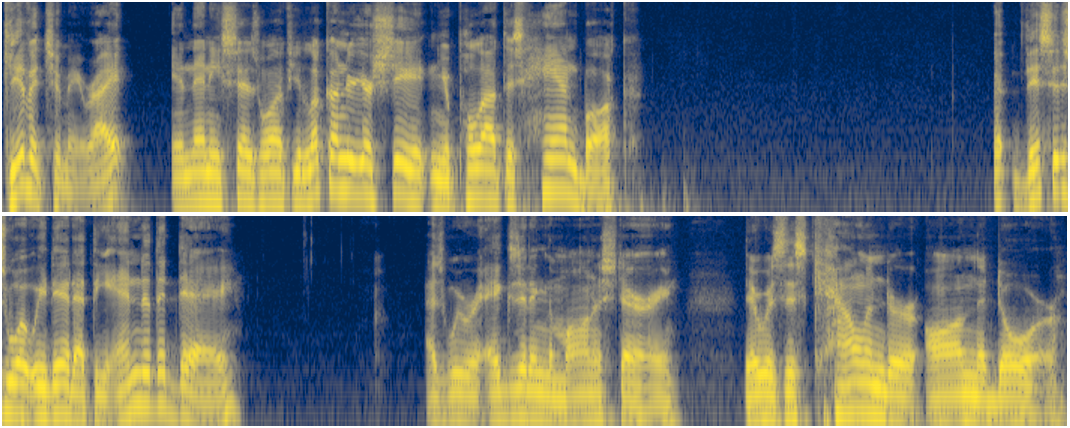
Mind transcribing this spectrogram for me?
Give it to me, right? And then he says, Well, if you look under your seat and you pull out this handbook, this is what we did at the end of the day as we were exiting the monastery. There was this calendar on the door.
